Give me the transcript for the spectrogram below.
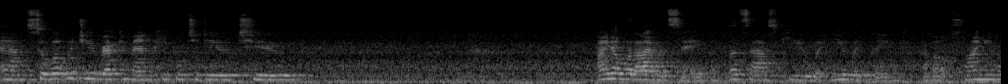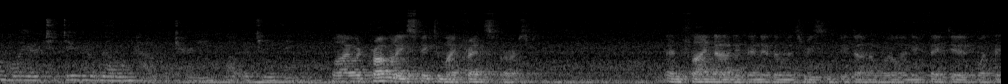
and so what would you recommend people to do to, I know what I would say, but let's ask you what you would think about finding a lawyer to do your will and power of attorney. What would you think? Well, I would probably speak to my friends first and find out if any of them has recently done a will and if they did, what they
